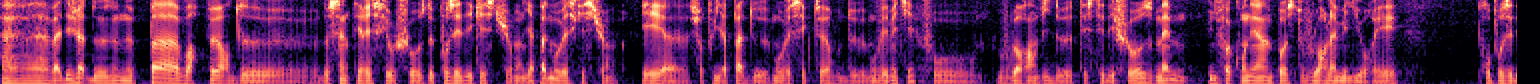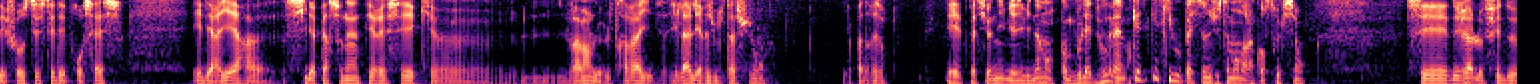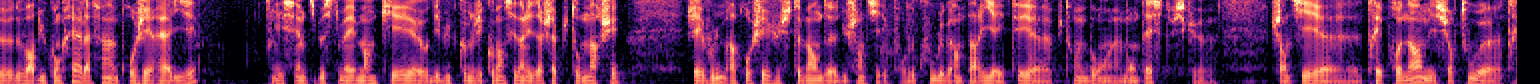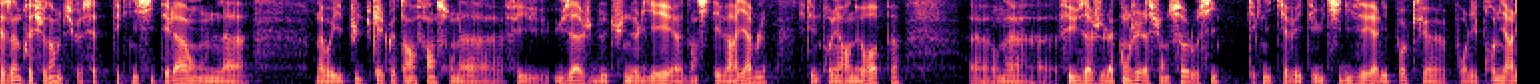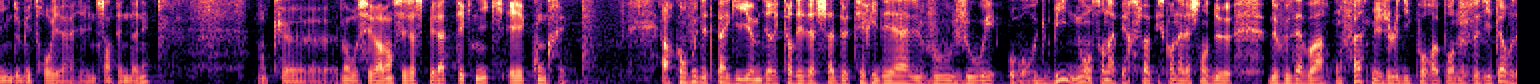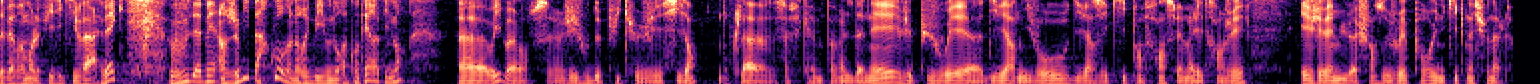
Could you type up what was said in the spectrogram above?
Euh, bah déjà de ne pas avoir peur de, de s'intéresser aux choses, de poser des questions. Il n'y a pas de mauvaises questions et euh, surtout il n'y a pas de mauvais secteur ou de mauvais métier. Il faut vouloir envie de tester des choses, même une fois qu'on est à un poste, vouloir l'améliorer, proposer des choses, tester des process. Et derrière, euh, si la personne est intéressée et que euh, vraiment le, le travail est là, les résultats suivront. Il n'y a pas de raison. Et être passionné, bien évidemment, comme vous l'êtes vous-même. Qu'est-ce qui vous passionne justement dans la construction? C'est déjà le fait de, de voir du concret à la fin, un projet réalisé. Et c'est un petit peu ce qui m'avait manqué euh, au début, comme j'ai commencé dans les achats plutôt marché. J'avais voulu me rapprocher justement de- du chantier. Pour le coup, le Grand Paris a été euh, plutôt un bon, un bon test, puisque chantier euh, très prenant, mais surtout très impressionnant, puisque cette technicité-là, on l'a la voyait plus depuis quelques temps en France. On a fait usage de tunneliers à densité variable, qui était une première en Europe. On a fait usage de la congélation de sol aussi, technique qui avait été utilisée à l'époque euh, pour les premières lignes de métro il y a, une centaine d'années. Donc, euh, c'est vraiment ces aspects-là techniques et concrets. Alors quand vous n'êtes pas Guillaume, directeur des achats de Terridéal, vous jouez au rugby. Nous, on s'en aperçoit puisqu'on a la chance de, vous avoir en face, mais je le dis pour nos auditeurs, vous avez vraiment le physique qui va avec. Vous avez un joli parcours dans le rugby. Vous nous racontez rapidement? Euh, oui, bah alors j'y joue depuis que j'ai 6 ans, donc là ça fait quand même pas mal d'années. J'ai pu jouer à divers niveaux, diverses équipes en France et même à l'étranger, et j'ai même eu la chance de jouer pour une équipe nationale,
